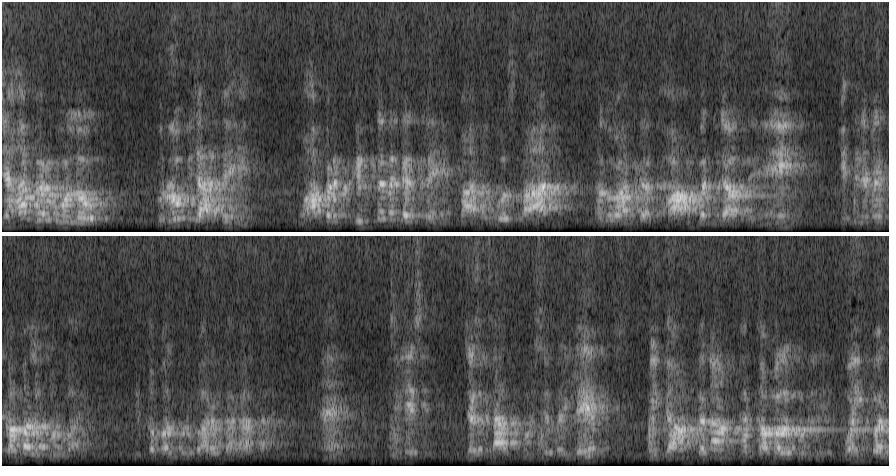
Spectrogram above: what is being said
जहाँ पर वो लोग रुक जाते हैं वहाँ पर कीर्तन करते हैं मानव वो स्थान भगवान का धाम बन जाते हैं इतने में? कमलपुर आए ये कमलपुर बारम्बार आता है इसलिए जगन्नाथपुर से पहले कोई गाँव का नाम था कमलपुर, वहीं पर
